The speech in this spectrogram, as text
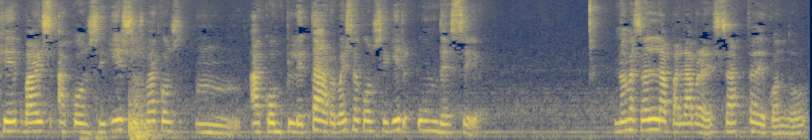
que vais a conseguir, se os va mm, a completar, vais a conseguir un deseo. No me sale la palabra exacta de cuando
